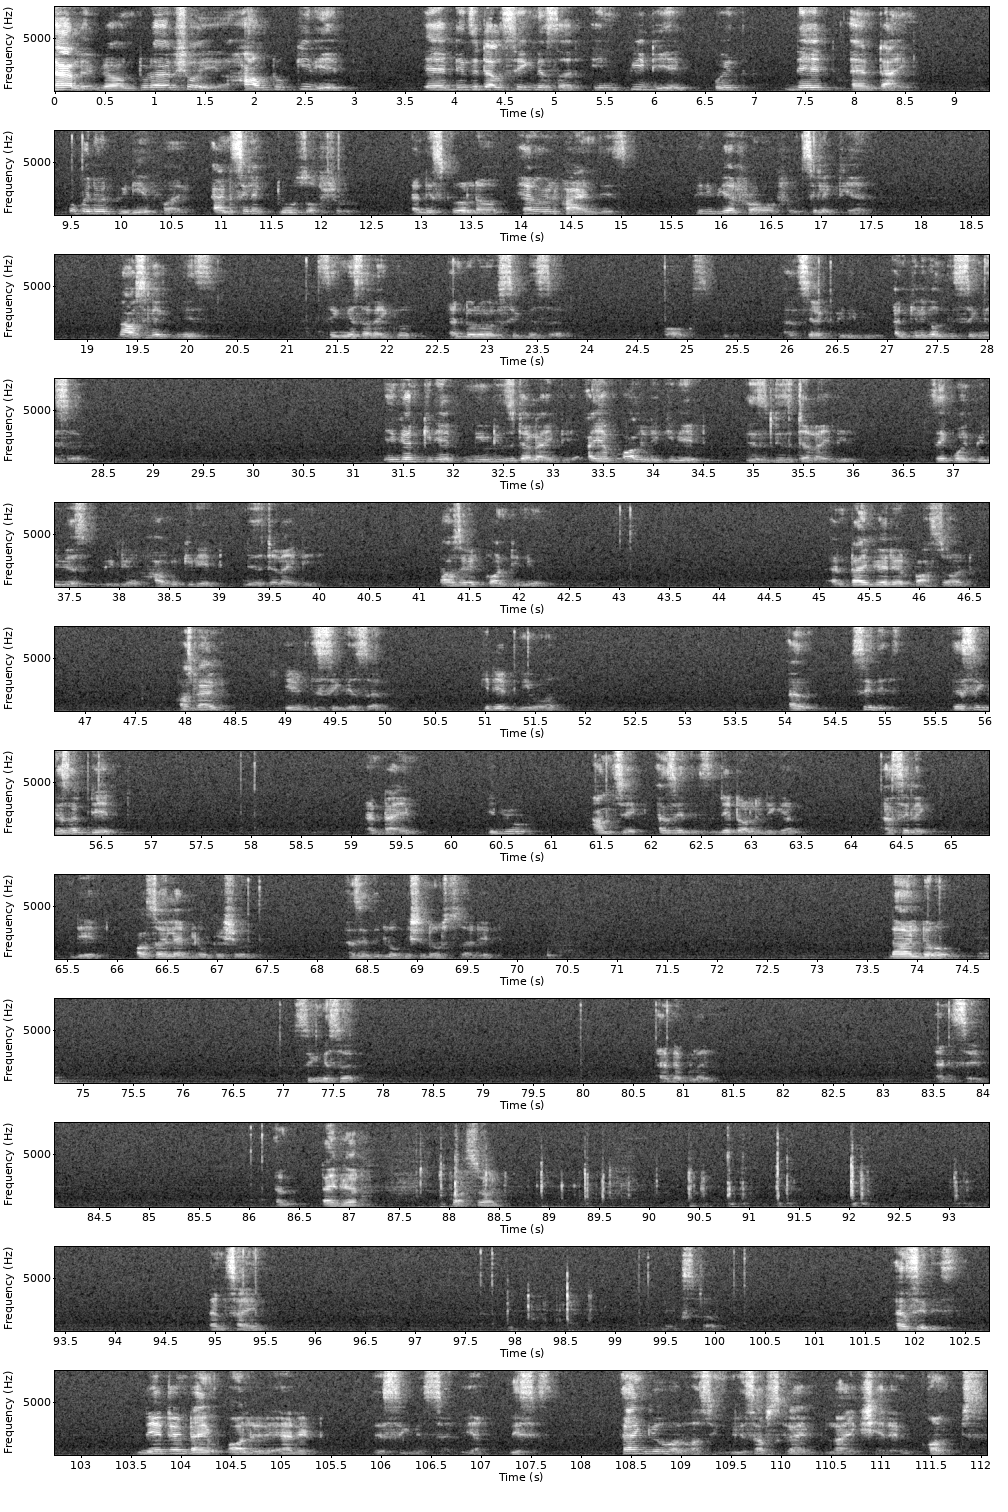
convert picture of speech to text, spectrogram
Hello everyone, today I'll show you how to create a digital signature in PDF with date and time. Open your PDF file and select tools option and scroll down. Here we will find this prepare form option. Select here. Now select this signature icon and do your signature box and select preview and click on this signature you can create new digital ID. I have already created this digital ID. Check my previous video how to create digital ID. Now select continue and type here your password. First I'll edit the signature, create new one and see this. This signature date and time. If you uncheck and say this date already gone and select date also I'll add location. As the location also added now I'll draw signature. And apply. And save. And type here password and sign. Next up and see this. Date and time already added this signature. Yeah this is. Thank you for watching. Please subscribe like share and comments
